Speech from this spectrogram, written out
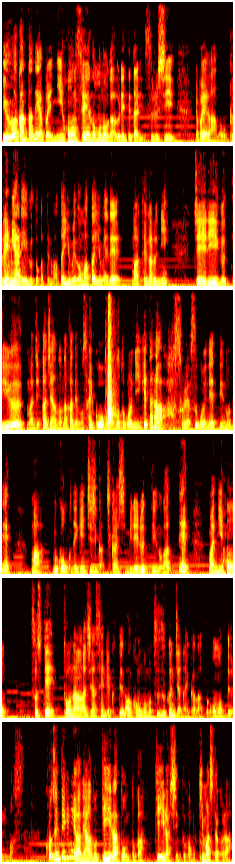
理由は簡単でやっぱり日本製のものが売れてたりするしやっぱりあのプレミアリーグとかってまた夢のまた夢で、まあ、手軽に J リーグっていう、まあ、アジアの中でも最高峰のところに行けたらあそれはすごいねっていうので、まあ、向こうもね現地時間近いし見れるっていうのがあって、まあ、日本そして東南アジア戦略っていうのは今後も続くんじゃないかなと思っております個人的にはねあのティーラトンとかティーラシンとかも来ましたから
